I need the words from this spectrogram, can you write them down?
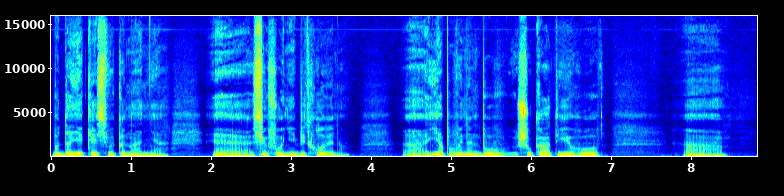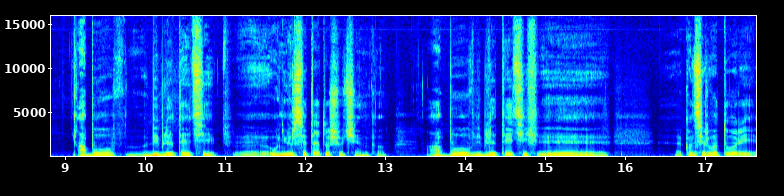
бодай якесь виконання е, симфонії Бітховена, е, я повинен був шукати його або в бібліотеці е, університету Шевченка, або в бібліотеці е, консерваторії.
